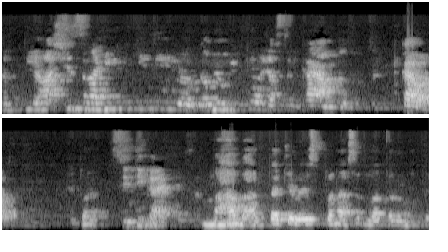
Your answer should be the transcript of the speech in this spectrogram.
तर ती अशीच राहील की ती कमी होईल किंवा जास्त? काय अंदाज? काय वाटतं पण स्थिती काय महाभारताच्या वेळेस पण असंच वातावरण होतं.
